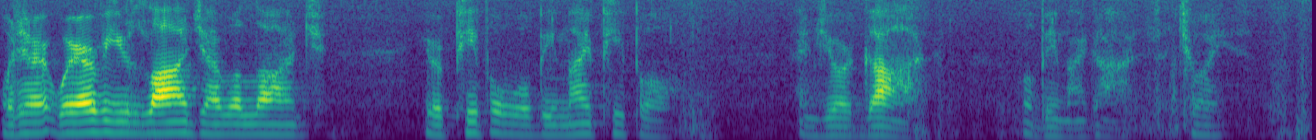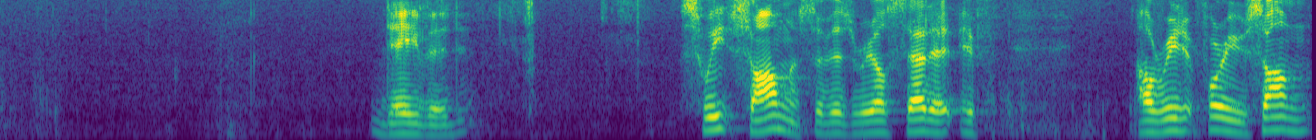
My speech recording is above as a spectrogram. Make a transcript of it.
Whatever, wherever you lodge, I will lodge. Your people will be my people, and your God will be my God. Choice. David, sweet psalmist of Israel, said it. If I'll read it for you. Psalm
